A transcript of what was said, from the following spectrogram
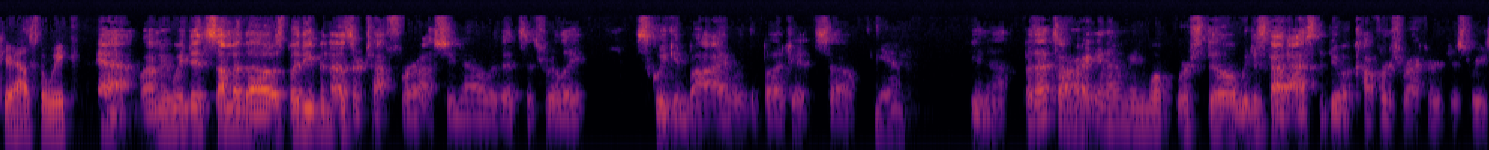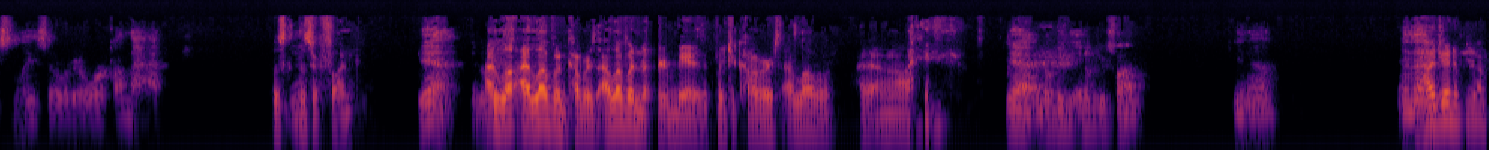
to your house for a week. Yeah, well, I mean, we did some of those, but even those are tough for us, you know. With it's it's really squeaking by with the budget. So yeah, you know, but that's all right. You know, I mean, we're, we're still, we just got asked to do a covers record just recently, so we're going to work on that. Those, those are fun. Yeah. I love, I love when covers, I love when another band has a bunch of covers. I love them. I don't know. yeah, it'll be, it'll be fun, you know. And then, how'd you end up?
